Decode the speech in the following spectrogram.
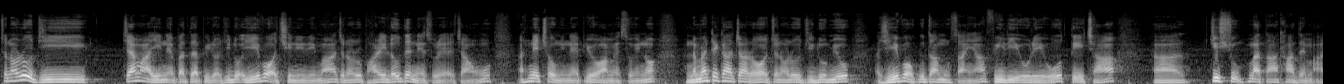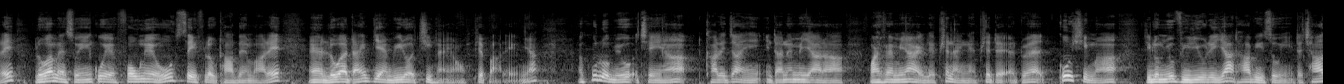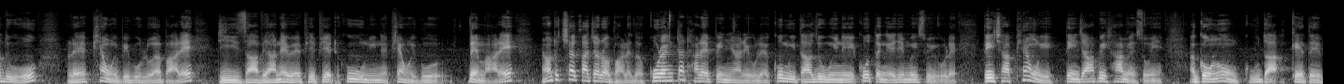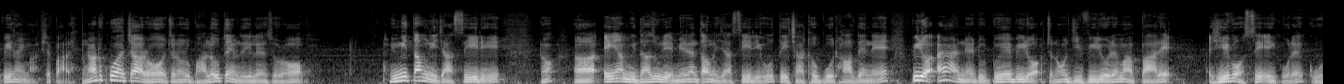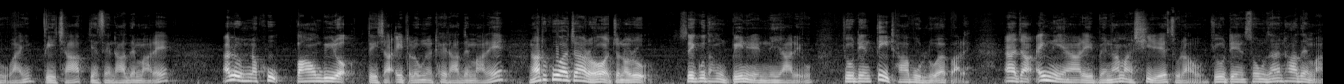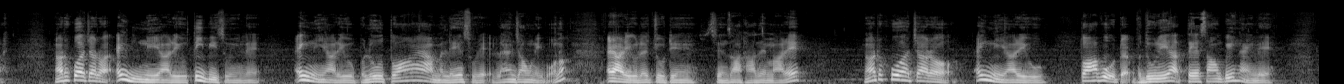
ကျွန်တော်တို့ဒီ ကျမ်းမာရေးနဲ့ပတ်သက်ပြီးတော့ဒီလိုအရေးပေါ်အခြေအနေတွေမှာကျွန်တော်တို့ဘာတွေလုပ်သင့်နေဆိုတဲ့အကြောင်းကိုအနှစ်ချုပ်အနေနဲ့ပြောရမယ်ဆိုရင်တော့နံပါတ်1ကကြတော့ကျွန်တော်တို့ဒီလိုမျိုးအရေးပေါ်ကုသမှုဆိုင်ရာဗီဒီယိုတွေကိုတေချာအာကြည့်ရှုမှတ်သားထားသင့်ပါတယ်လိုအပ်မယ်ဆိုရင်ကိုယ့်ရဲ့ဖုန်းထဲကို save လုပ်ထားသင့်ပါတယ်အဲလိုအပ်တိုင်းပြန်ပြီးတော့ကြည့်နိုင်အောင်ဖြစ်ပါတယ်ခင်ဗျာ အခုလိုမျိုးအချိန်ကခါလေကြာရင်အင်တာနက်မရတာ Wi-Fi မရရလည်းဖြစ်နိုင်တယ်ဖြစ်တဲ့အတွက်ကိုယ့်ရှိမှာဒီလိုမျိုးဗီဒီယိုတွေရထားပြီဆိုရင်တခြားသူကိုလည်းဖြန့်ဝေပေးဖို့လိုအပ်ပါတယ်ဒီဇာပြာနဲ့ပဲဖြစ်ဖြစ်တခုခုနည်းနဲ့ဖြန့်ဝေဖို့သင့်ပါတယ်နောက်တစ်ချက်ကကြတော့ဗာလဲဆိုကိုယ်တိုင်တတ်ထားတဲ့ပညာတွေကိုလည်းကိုမိသားစုဝင်တွေကိုတငယ်ချင်းမိတ်ဆွေကိုလည်းတေချာဖြန့်ဝေတင် जा ပေးထားမယ်ဆိုရင်အကုန်လုံးကူးတာကဲ့တယ်ပေးနိုင်မှာဖြစ်ပါတယ်နောက်တစ်ခုကကြတော့ကျွန်တော်တို့ဘာလုပ်တင်သေးလဲဆိုတော့ မိမိတောက်နေကြဈေးတွေနော်အာအိမ်ကမိသားစုတွေအများနဲ့တောက်နေကြဈေးတွေကိုတေချာထုတ်ပိုးထားတဲ့နဲ့ပြီးတော့အဲ့ဒါနဲ့အတူတွဲပြီးတော့ကျွန်တော်ဒီဗီဒီယိုထဲမှာပါတဲ့အရေးပေါ်ဈေးအိတ်ကိုလည်းကိုယ်ပိုင်တေချာပြင်ဆင်ထားသင့်ပါတယ်အဲ့လိုနှစ်ခုပေါင်းပြီးတော့တေချာအိတ်တစ်လုံးနဲ့ထည့်ထားသင့်ပါတယ်နောက်တစ်ခုကကြတော့ကျွန်တော်တို့စေကူသားမှုပေးနေတဲ့နေရာတွေကိုကြိုတင်သိထားဖို့လိုအပ်ပါတယ်အဲဒါကြောင့်အဲ့နေရာတွေဘယ်နားမှာရှိတယ်ဆိုတာကိုကြိုတင်စုံစမ်းထားသင့်ပါတယ်နောက်တစ်ခုကကြတော့အဲ့ဒီနေရာတွေကိုသိပြီဆိုရင်လည်း အဲ့နေရာတွေကိုဘယ်လိုသွားရမလဲဆိုတဲ့လမ်းကြောင်းတွေပေါ့နော်အဲ့ဒါတွေကိုလည်းကြိုတင်စဉ်းစားထားသင့်ပါတယ်နောက်တစ်ခုကကြတော့အဲ့နေရာတွေကိုသွားဖို့အတွက်ဘယ်သူတွေကတဲဆောင်ပေးနိုင်လဲ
